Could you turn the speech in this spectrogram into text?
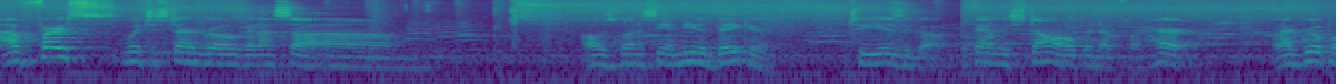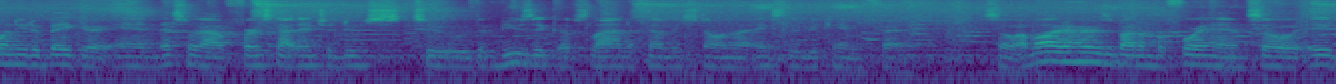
I first went to Stern Grove and I saw, um, I was going to see Anita Baker two years ago. Family Stone opened up for her. But I grew up on Anita Baker and that's when I first got introduced to the music of Sly and the Family Stone and I instantly became a fan. So I've already heard about them beforehand, so it,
